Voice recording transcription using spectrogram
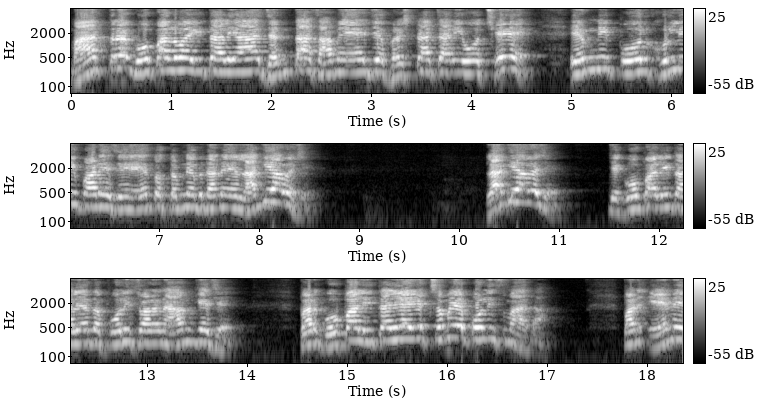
માત્ર ગોપાલભાઈ ઇટાલિયા જનતા સામે જે ભ્રષ્ટાચારીઓ છે એમની પોલ ખુલ્લી પાડે છે તો તમને બધાને લાગી આવે છે. લાગી આવે છે કે ગોપાલ ઇટાલિયા તો પોલીસ વાળાને આમ કે છે. પણ ગોપાલ ઇટાલિયા એક સમયે પોલીસમાં હતા. પણ એને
